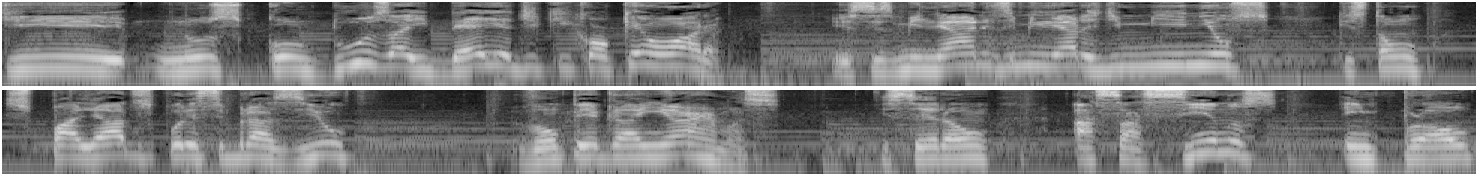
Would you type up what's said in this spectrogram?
que nos conduz à ideia de que qualquer hora esses milhares e milhares de minions que estão espalhados por esse Brasil vão pegar em armas e serão assassinos em prol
